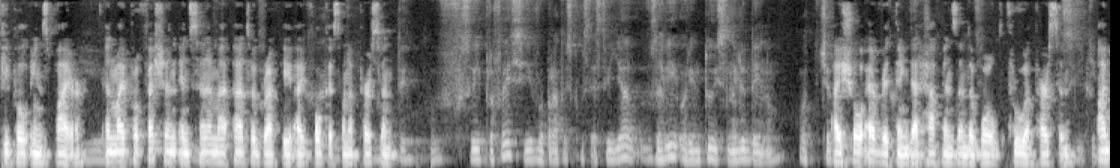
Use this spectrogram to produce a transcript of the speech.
People inspire. In my profession in cinematography, I focus on a person своїй професії в операторському мистецтві я взагалі орієнтуюсь на людину. I show everything that happens in the world through a person. I'm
